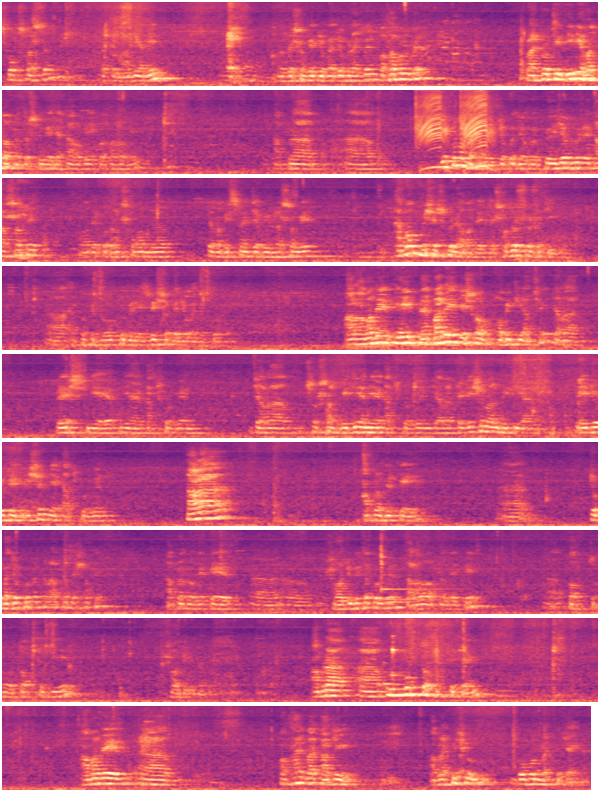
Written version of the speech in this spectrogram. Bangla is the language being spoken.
spokesperson doctor Mahi Amin আপনাদের সঙ্গে যোগাযোগ রাখবেন কথা বলবেন। প্রায় প্রতিদিনই হয়তো আপনাদের সঙ্গে দেখা হবে কথা হবে। আহ, যে কোনো ব্যাপারে যোগাযোগের প্রয়োজন হলে তার সাথে আমাদের প্রধান সমন্বয়ক জনাব ইসমাইল জাবিউল্লার সঙ্গে এবং বিশেষ করে আমাদের যে সদস্য সচিব বিশ্বকে যোগাযোগ করবে আর আমাদের এই ব্যাপারে যেসব কমিটি আছে, যারা প্রেস নিয়ে নিয়ে কাজ করবেন, যারা সোশ্যাল মিডিয়া নিয়ে কাজ করবেন, যারা ট্রেডিশনাল মিডিয়া রেডিও টেলিভিশন নিয়ে কাজ করবেন, তারা আপনাদেরকে যোগাযোগ করবেন, তারা আপনাদের সাথে আপনারা তাদেরকে আহ, সহযোগিতা করবেন তারাও আপনাদেরকে আহ, তথ্য তথ্য দিয়ে সহযোগিতা করবেন আমরা আহ, উন্মুক্ত থাকতে চাই আমাদের আহ, কথায় বা কাজে আমরা কিছু গোপন রাখতে চাই না।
